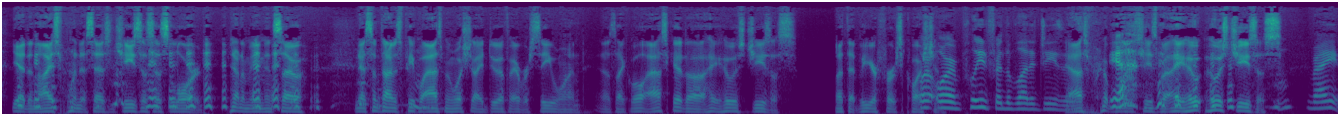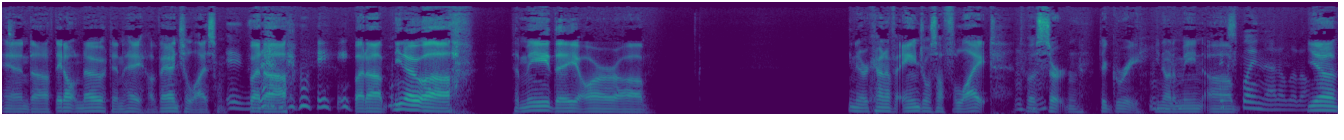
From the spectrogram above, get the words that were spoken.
yeah, the nice one that says Jesus is Lord. You know what I mean? And so, you know, sometimes people ask me, "What should I do if I ever see one?" And I was like, "Well, ask it. Uh, hey, who is Jesus? Let that be your first Or, question. or plead for the blood of Jesus. ask for Yeah. yeah. Jesus. But hey, who, who is Jesus? Right. And uh, if they don't know, then hey, evangelize them. But uh, Exactly. but uh, you know, uh, to me, they are uh, you know, they're kind of angels of light to a certain degree. You know what I mean? Um, Explain that a little. yeah,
